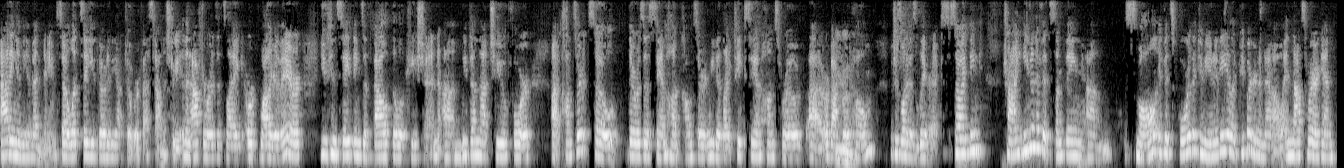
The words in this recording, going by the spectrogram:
adding in the event name. So let's say you go to the Oktoberfest down the street, and then afterwards it's like, or while you're there, you can say things about the location. Um, we've done that too for uh, concerts. So there was a Sam Hunt concert, and we did like take Sam Hunt's road uh, or back Mm. road home, which is one of his lyrics. So I think trying, even if it's something um, small, if it's for the community, like people are going to know, and that's where again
